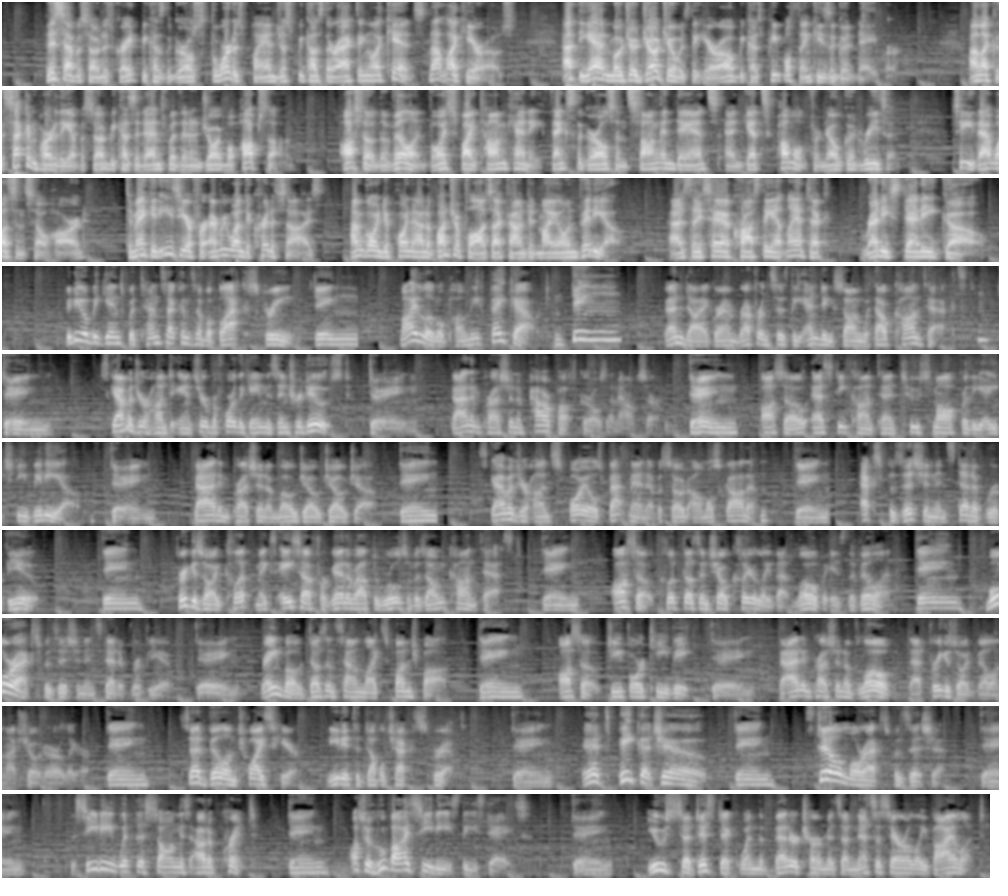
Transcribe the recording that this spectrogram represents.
This episode is great because the girls thwart his plan just because they're acting like kids, not like heroes. At the end, Mojo Jojo is the hero because people think he's a good neighbor. I like the second part of the episode because it ends with an enjoyable pop song. Also, the villain, voiced by Tom Kenny, thanks the girls in song and dance and gets pummeled for no good reason. See, that wasn't so hard. To make it easier for everyone to criticize, I'm going to point out a bunch of flaws I found in my own video. As they say across the Atlantic, ready, steady, go. Video begins with 10 seconds of a black screen. Ding. My Little Pony fake out. Ding. Venn diagram references the ending song without context. Ding. Scavenger hunt answer before the game is introduced. Ding. Bad impression of Powerpuff Girls announcer. Ding. Also, SD content too small for the HD video. Ding. Bad impression of Mojo Jojo. Ding. Scavenger hunt spoils Batman episode almost got him. Ding. Exposition instead of review. Ding. Freakazoid clip makes Asa forget about the rules of his own contest. Ding. Also, clip doesn't show clearly that Lobe is the villain. Ding. More exposition instead of review. Ding. Rainbow doesn't sound like SpongeBob. Ding. Also, G4 TV. Ding. Bad impression of Lobe, that Freakazoid villain I showed earlier. Ding. Said villain twice here. Needed to double check script. Ding. It's Pikachu! Ding. Still more exposition. Ding. The CD with this song is out of print. Ding. Also, who buys CDs these days? Ding. Use sadistic when the better term is unnecessarily violent.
